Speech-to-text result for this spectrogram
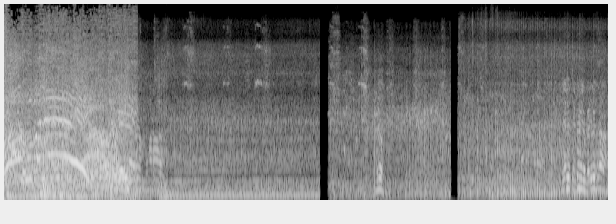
பாகுபலி. வேலை சட்டம் இவங்க கடிவெட்டான்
